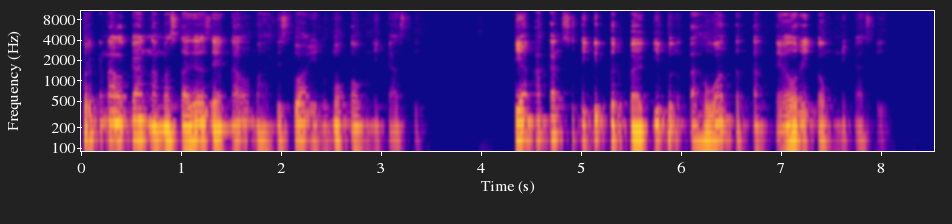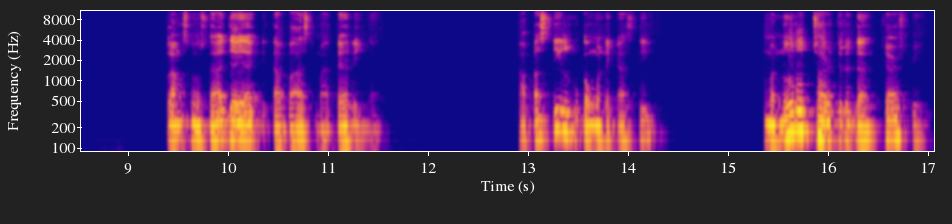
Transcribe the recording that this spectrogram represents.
Perkenalkan nama saya Zainal, mahasiswa ilmu komunikasi yang akan sedikit berbagi pengetahuan tentang teori komunikasi. Langsung saja ya kita bahas materinya. Apa sih ilmu komunikasi? Menurut Charger dan Chevy,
